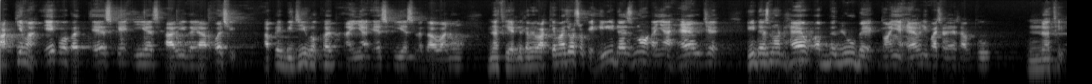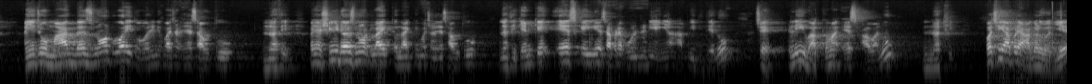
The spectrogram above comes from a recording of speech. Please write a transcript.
વાક્યમાં એક વખત એસ કે ઈએસ આવી ગયા પછી આપણે બીજી વખત અહીંયા એસ કે ઈએસ લગાવવાનું નથી. એટલે તમે વાક્યમાં જોશો કે હી ડઝ નોટ અહીંયા હેવ છે. He does not have a blue bag તો અહીંયા હેવની પાછળ એસ આવતું નથી. અહીંયા જો માર્ક ડઝ નોટ વરી તો વરીની પાછળ એસ આવતું નથી. અહીંયા શી ડઝ નોટ લાઈક તો લાઈકની પાછળ એસ આવતું નથી. કેમ કે એસ કે એસ આપણે ઓલરેડી અહીંયા આપી દીધેલું છે. એટલે એ વાક્યમાં એસ આવવાનું નથી. પછી આપણે આગળ વધીએ.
